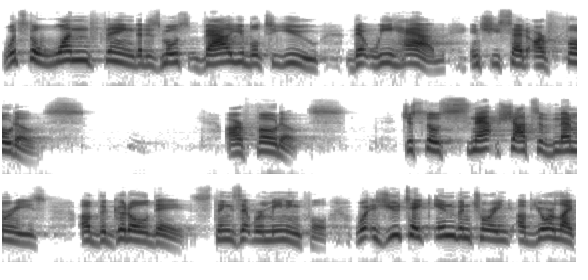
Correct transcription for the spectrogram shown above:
what's the one thing that is most valuable to you that we have? And she said, Our photos. Our photos. Just those snapshots of memories of the good old days, things that were meaningful. What, as you take inventory of your life,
